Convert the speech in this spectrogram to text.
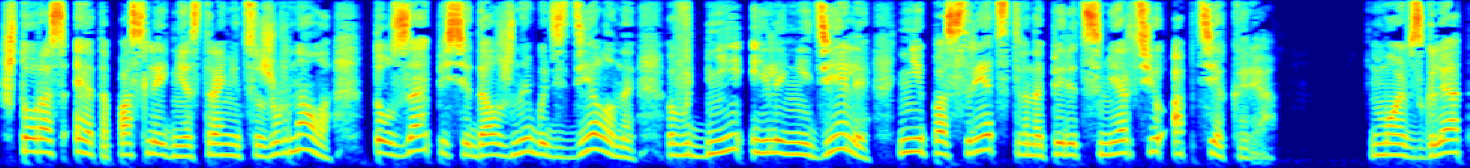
что раз это последняя страница журнала, то записи должны быть сделаны в дни или недели непосредственно перед смертью аптекаря. Мой взгляд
